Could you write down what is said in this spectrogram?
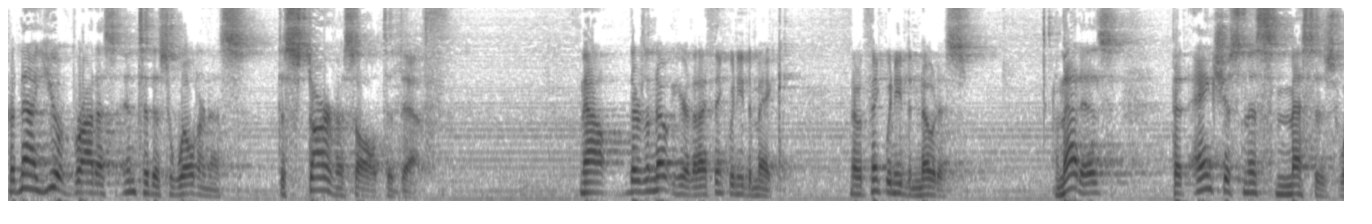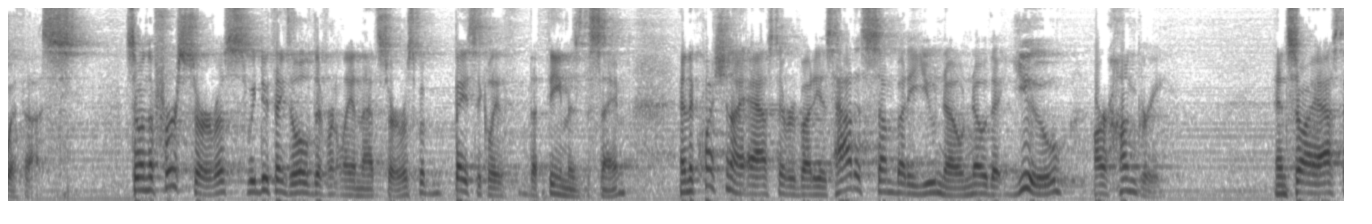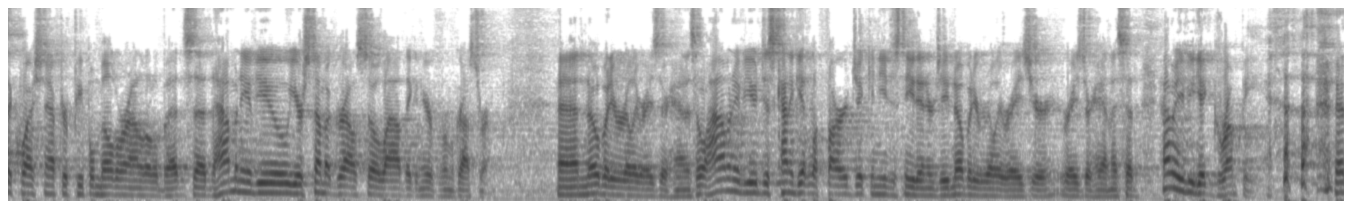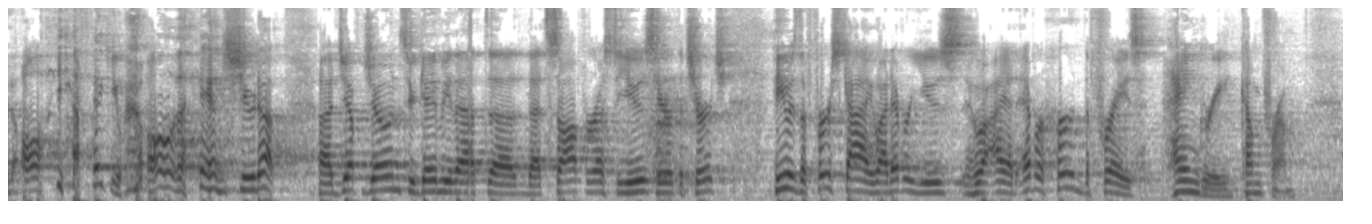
But now you have brought us into this wilderness to starve us all to death. Now, there's a note here that I think we need to make. I think we need to notice. And that is that anxiousness messes with us. So in the first service, we do things a little differently in that service, but basically the theme is the same. And the question I asked everybody is how does somebody you know know that you are hungry? And so I asked the question after people milled around a little bit, said, how many of you, your stomach growls so loud they can hear from across the room? And nobody really raised their hand. I said, well, how many of you just kind of get lethargic and you just need energy? Nobody really raised, your, raised their hand. I said, how many of you get grumpy? and all, yeah, thank you. All of the hands shoot up. Uh, Jeff Jones, who gave me that, uh, that saw for us to use here at the church, he was the first guy who I'd ever used, who I had ever heard the phrase hangry come from.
